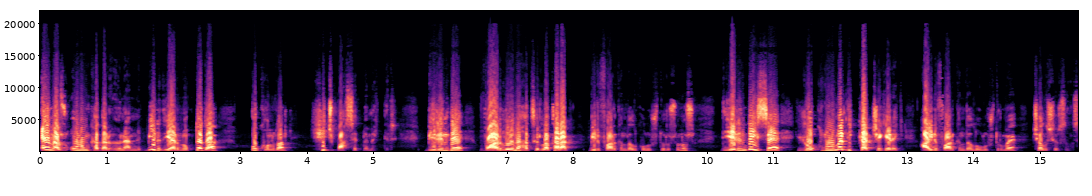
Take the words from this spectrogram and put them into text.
en az onun kadar önemli bir diğer nokta da o konudan hiç bahsetmemektir. Birinde varlığını hatırlatarak bir farkındalık oluşturursunuz. Diğerinde ise yokluğuna dikkat çekerek aynı farkındalığı oluşturmaya çalışırsınız.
